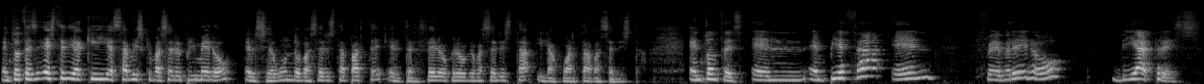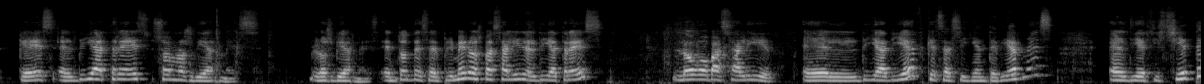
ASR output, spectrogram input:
Entonces, este de aquí ya sabéis que va a ser el primero, el segundo va a ser esta parte, el tercero creo que va a ser esta y la cuarta va a ser esta. Entonces, empieza en febrero día 3, que es el día 3, son los viernes. Los viernes. Entonces, el primero os va a salir el día 3, luego va a salir el día 10, que es el siguiente viernes, el 17,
